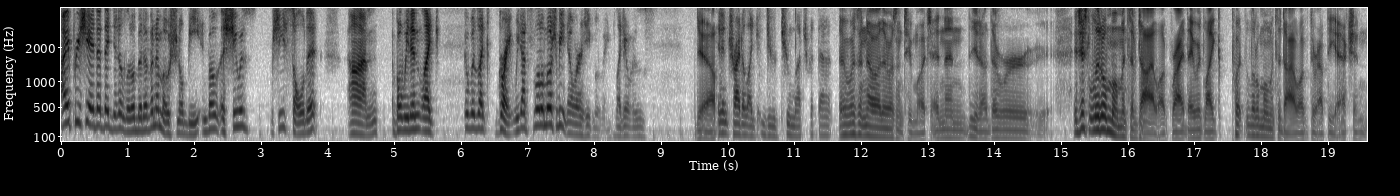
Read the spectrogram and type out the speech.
I appreciate that they did a little bit of an emotional beat in both. She was she sold it, um, but we didn't like. It was like great. We got a little emotional beat. Now we're gonna keep moving. Like it was. yeah. They didn't try to like do too much with that. It wasn't no, there wasn't too much, and then you know there were, it's just little moments of dialogue, right? They would like put little moments of dialogue throughout the action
